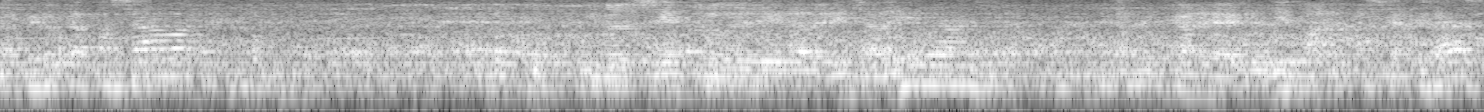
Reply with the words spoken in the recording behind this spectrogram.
La pelota pasaba. Vino el centro de la derecha de Evans, la descarga de Ledesma hacia atrás.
